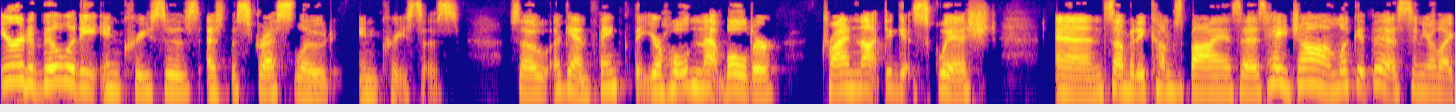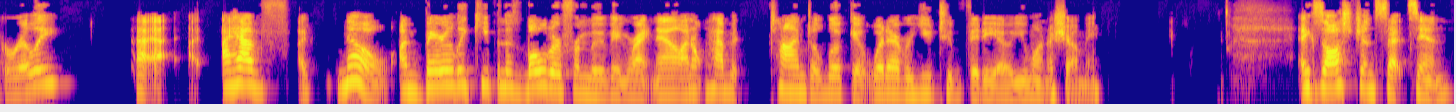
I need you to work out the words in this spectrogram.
Irritability increases as the stress load increases. So again think that you're holding that boulder trying not to get squished and somebody comes by and says hey john look at this and you're like really i, I have I, no i'm barely keeping this boulder from moving right now. I don't have time to look at whatever youtube video you want to show me. Exhaustion sets in.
